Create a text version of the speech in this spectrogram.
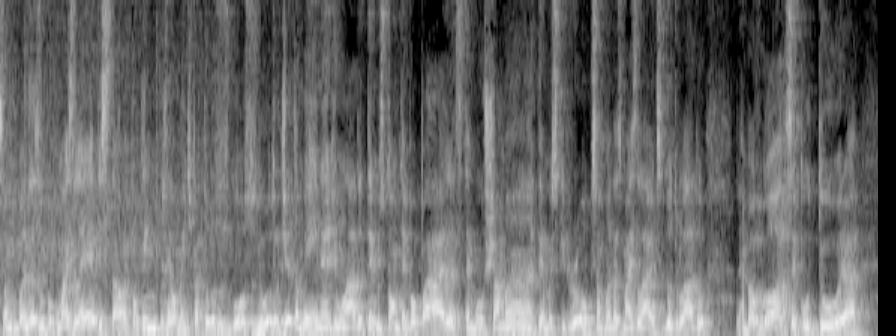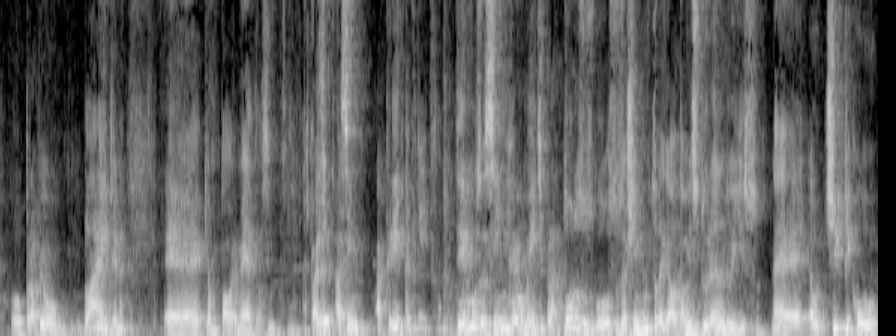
São bandas um pouco mais leves e tal, então tem realmente pra todos os gostos. No outro dia também, né? De um lado temos Stone Temple Pilots, temos Xamã, temos Skid Row, que são bandas mais light, do outro lado Lamb of God, Sepultura, o próprio Blind, né? É, que é um power metal, assim. Mas, assim, a cripta. A cripta. Temos, assim, realmente para todos os gostos. Eu achei muito legal estar misturando isso, né? É, é o típico...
